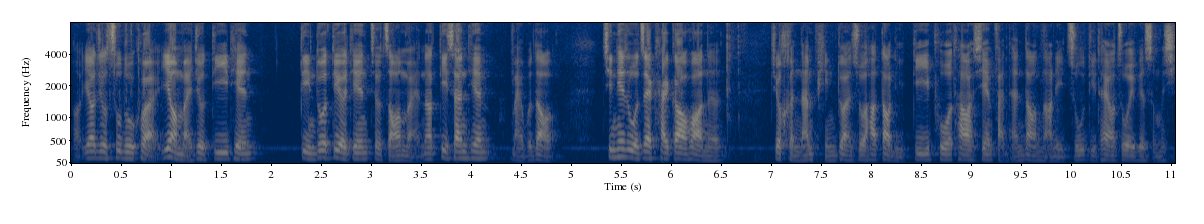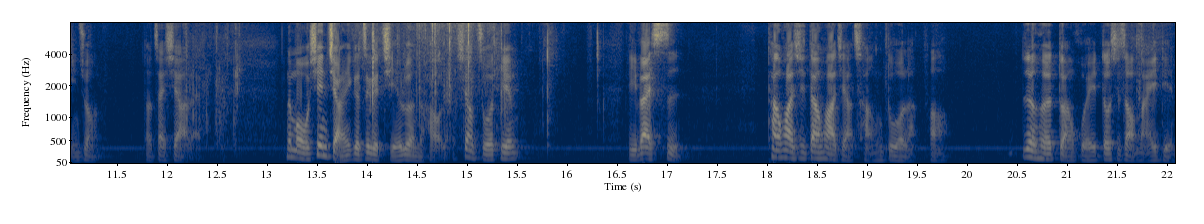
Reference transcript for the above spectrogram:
啊，要就速度快，要买就第一天，顶多第二天就早买，那第三天买不到，今天如果再开高的话呢，就很难评断说它到底第一波它要先反弹到哪里，足底它要做一个什么形状，然后再下来。那么我先讲一个这个结论好了，像昨天礼拜四，碳化硅、氮化钾长多了啊。任何短回都是找买点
